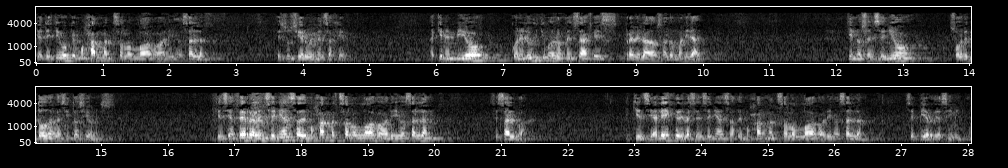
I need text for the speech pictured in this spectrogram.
Y atestigo que Muhammad sallallahu alaihi wasallam es su siervo y mensajero, a quien envió con el último de los mensajes revelados a la humanidad, quien nos enseñó sobre todas las situaciones. Quien se aferra a la enseñanza de Muhammad sallallahu alaihi wasallam se salva. Y quien se aleje de las enseñanzas de Muhammad sallallahu alaihi wasallam se pierde a sí mismo.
